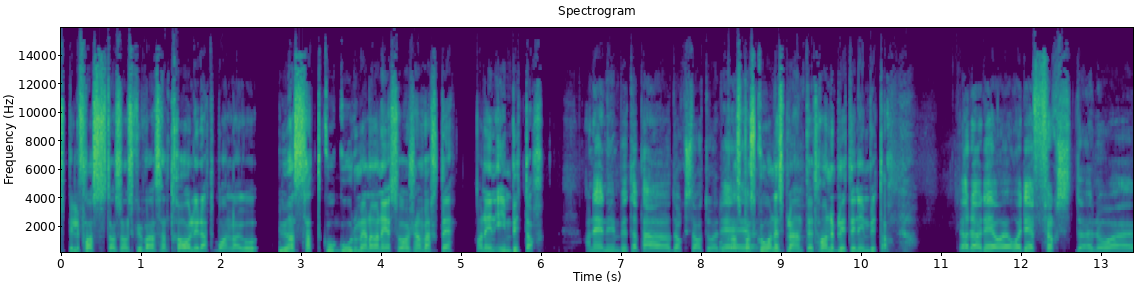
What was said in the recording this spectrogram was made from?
spille fast. Altså han skulle være sentral i dette brannlaget. Og uansett hvor god du mener han er, så har ikke han vært det. Han er en innbytter. Han er en innbytter per dags dato. Og Det er- Kasper Skånes ble hentet, han er blitt en innbytter. Ja da, det, og det er først nå eh,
